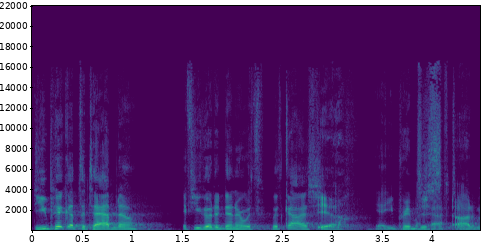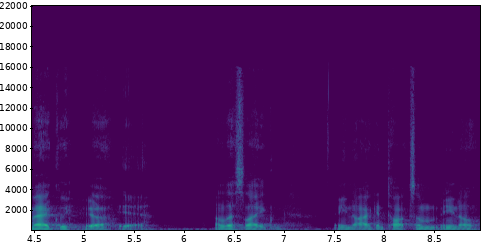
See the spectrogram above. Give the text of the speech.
Do you pick up the tab now if you go to dinner with with guys? Yeah, yeah, you pretty much have just to. automatically. Yeah. yeah. unless like you know I can talk some you know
